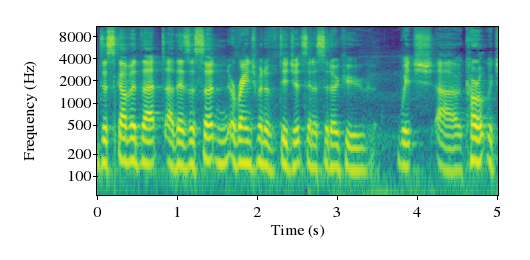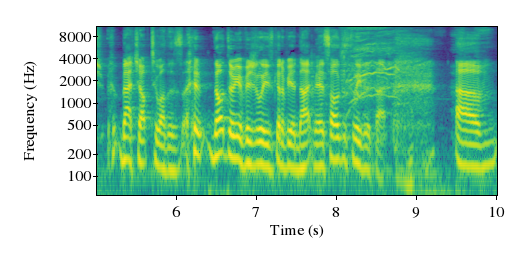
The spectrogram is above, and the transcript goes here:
discovered that uh, there's a certain arrangement of digits in a Sudoku which uh, correl- which match up to others. Not doing it visually is going to be a nightmare, so I'll just leave it at that. Um,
